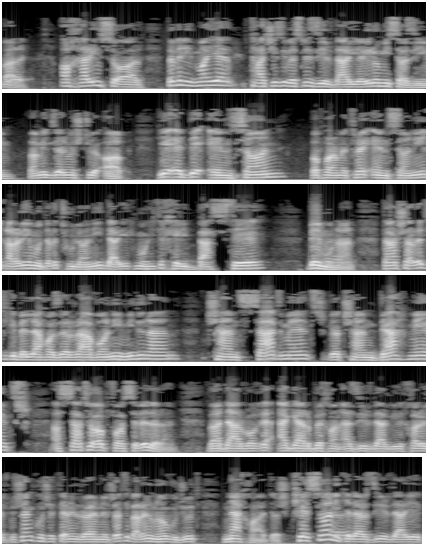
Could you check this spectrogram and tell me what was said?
بله. آخرین سوال. ببینید ما یه تجهیزی به اسم زیردریایی رو می‌سازیم و میگذاریمش توی آب. یه عده انسان با پارامترهای انسانی قرار یه مدت طولانی در یک محیط خیلی بسته بمونن. در شرایطی که به لحاظ روانی می‌دونن چند صد متر یا چند ده متر از سطح آب فاصله دارن و در واقع اگر بخوان از زیر دریایی خارج بشن کوچکترین راه نجاتی برای اونها وجود نخواهد داشت. کسانی که در زیر دریایی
